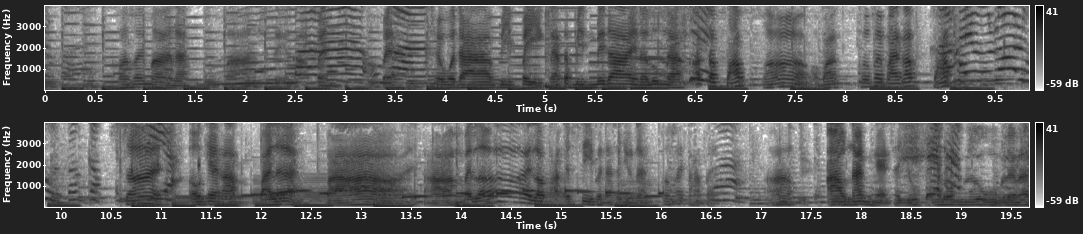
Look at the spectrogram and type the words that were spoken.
หรือเปล่าค่อยๆมานะมาสิมาเป็นอุเป็นมาเทวดามีปีกนะแต่บินไม่ได้นะลูกนะอัตปั๊บอ่าออกมาค่อยๆไปครับขอปั๊บให้รู้รอดหลุดต้องกับใช่เสียโอเคครับ ไปเลย ไปตามไปเลย เราตาม FC ไปนะขยุนะค่อยๆตามไปว่าอ้าวอ้าวนั่นไงขยุลมรูมเลยนะ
